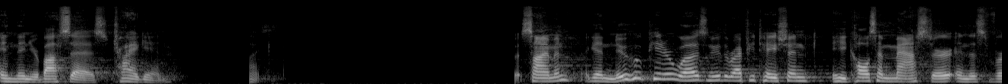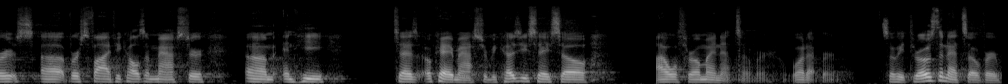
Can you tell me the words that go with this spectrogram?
and then your boss says, try again. Like, but Simon, again, knew who Peter was, knew the reputation. He calls him master in this verse, uh, verse 5. He calls him master. Um, and he says, Okay, master, because you say so, I will throw my nets over. Whatever. So he throws the nets over.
